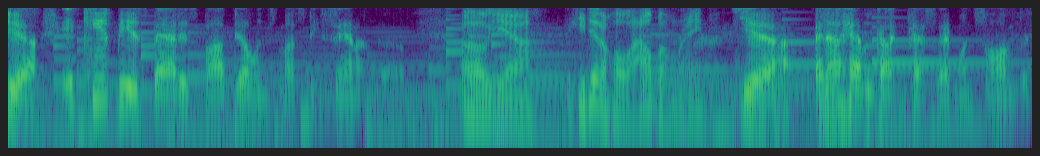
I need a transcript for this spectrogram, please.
Yeah, it can't be as bad as Bob Dylan's "Must Be Santa," though. Oh yeah, he did a whole album, right? Yeah, and I haven't gotten past that one song, but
